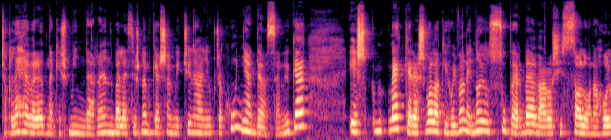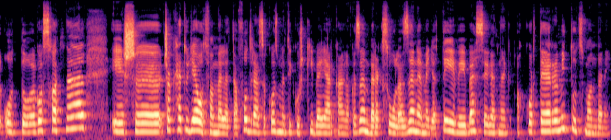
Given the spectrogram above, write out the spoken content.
csak leheverednek, és minden rendben lesz, és nem kell semmit csinálniuk, csak hunják be a szemüket, és megkeres valaki, hogy van egy nagyon szuper belvárosi szalon, ahol ott dolgozhatnál, és csak hát ugye ott van mellette a fodrász, a kozmetikus, kibejárkálnak az emberek, szól a zene, megy a tévé, beszélgetnek, akkor te erre mit tudsz mondani?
